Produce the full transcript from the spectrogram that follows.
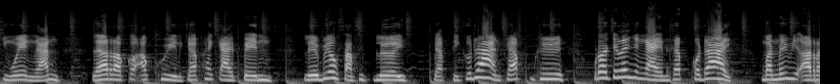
คิงไว้อย่างนั้น แล้วเราก็อัพควีนครับให้กลายเป็นเลเวล30 เลย แบบนี้ก็ได้ครับคือเราจะเล่นยังไงนะครับก็ได้มันไม่มีอะไร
